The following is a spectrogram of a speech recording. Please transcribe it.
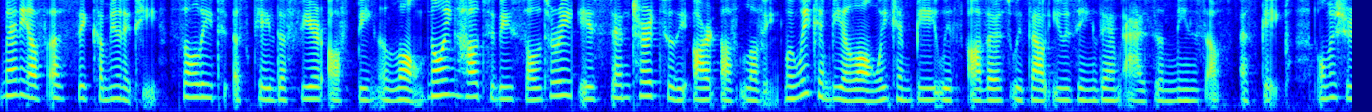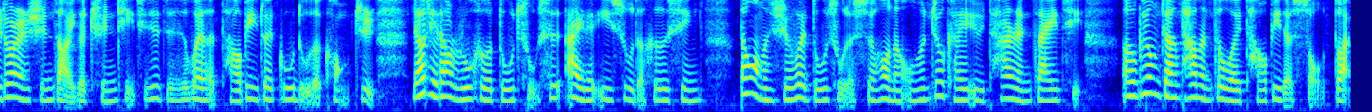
，Many of us seek community solely to escape the fear of being alone. Knowing how to be solitary is central to the art of loving. When we can be alone, we can be with others without using them as a means of escape. 我们许多人寻找一个群体，其实只是为了逃避对孤独的恐惧。了解到如何独处是爱的艺术的核心。当我们学会独处的时候呢，我们就可以与他人在一起，而不用将他们作为逃避的手段。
